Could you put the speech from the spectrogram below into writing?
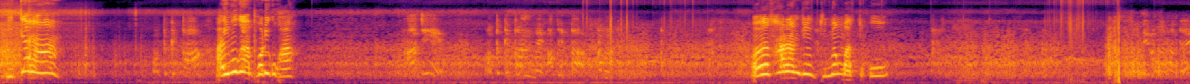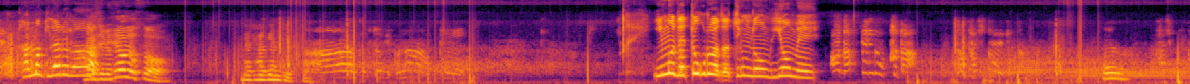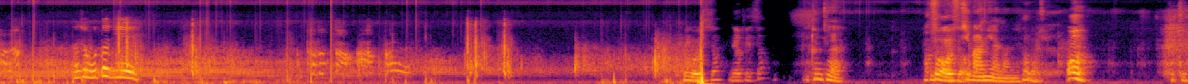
있잖아. 어떻게 타? 아 이모 그냥 버리고 가. 아직 어떻게 타는데? 아 됐다. 잠깐만. 어, 나 사람 지금 두 명 봤고. 어디로 가 다들? 잠만 나 기다려봐. 지금 헤어졌어. 나 자기한테 있어 아 그쪽이구나. 오케이. 이모 내 쪽으로 와서 지금 너무 위험해. 어나 스탠드 오프다. 저 다시 타야겠다. 아유, 다시 못 타나? 다시 못하지. 아, 터졌다. 아 아까워. 이거 어딨어? 내 옆에 있어? 근처야 박수가 어딨어? 집 아니야 나는 봐봐. 어! 그쪽.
